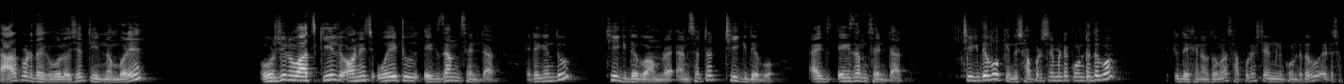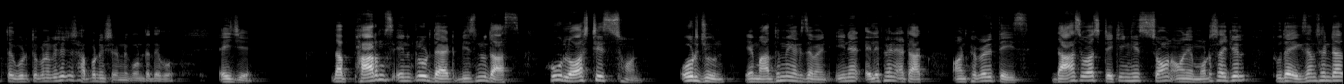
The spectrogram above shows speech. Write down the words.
তারপরে দেখো বলেছে তিন নম্বরে, Arjun was killed on his way to exam centre এটা কিন্তু ঠিক দেবো আমরা অ্যান্সারটা ঠিক দেবো। এক্সাম সেন্টার ঠিক দেবো, কিন্তু সাপোর্টিং স্টেটমেন্টে কোনটা দেবো? একটু দেখে নাও তোমরা সাপোর্টিং স্টেটমেন্ট কোনটা দেবো? এটা সবথেকে গুরুত্বপূর্ণ বিষয় হচ্ছে সাপোর্টিং স্টেটমেন্ট কোনটা দেবো। এই যে the farmers include that Bishnu Das who lost his son Arjun a Madhyamik examinee in an elephant attack on February তেইশ Das was taking his son on a motorcycle to the exam centre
